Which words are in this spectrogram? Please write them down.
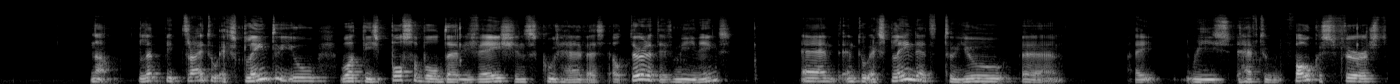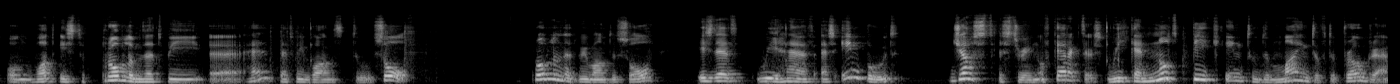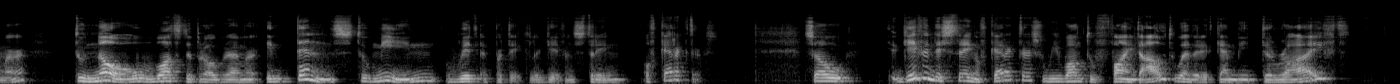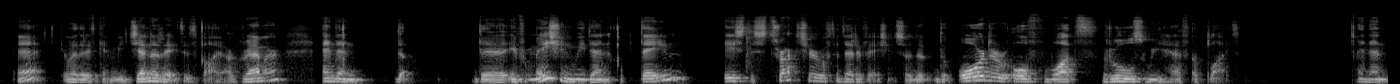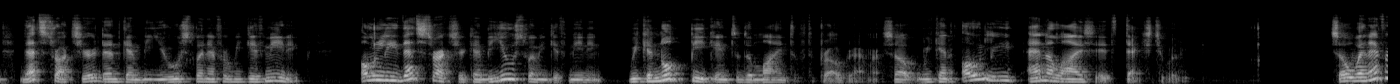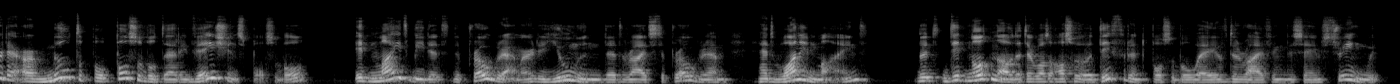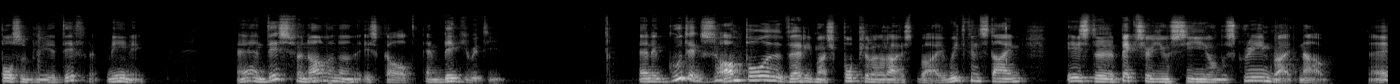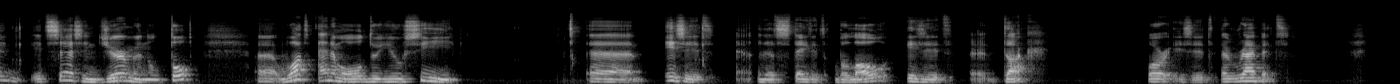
Now, let me try to explain to you what these possible derivations could have as alternative meanings. And, and to explain that to you, uh, I, we have to focus first on what is the problem that we, uh, have, that we want to solve. The problem that we want to solve is that we have as input just a string of characters. We cannot peek into the mind of the programmer to know what the programmer intends to mean with a particular given string of characters. So given this string of characters, we want to find out whether it can be derived, eh, whether it can be generated by our grammar, and then the, the information we then obtain is the structure of the derivation. So the, the order of what rules we have applied. And then that structure then can be used whenever we give meaning. Only that structure can be used when we give meaning. We cannot peek into the mind of the programmer. So we can only analyze it textually. So whenever there are multiple possible derivations possible, it might be that the programmer, the human that writes the program, had one in mind but did not know that there was also a different possible way of deriving the same string with possibly a different meaning. And this phenomenon is called ambiguity. And a good example, very much popularized by Wittgenstein, is the picture you see on the screen right now. And it says in German on top, uh, what animal do you see? Uh, is it, that's stated below, is it a duck, or is it a rabbit?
